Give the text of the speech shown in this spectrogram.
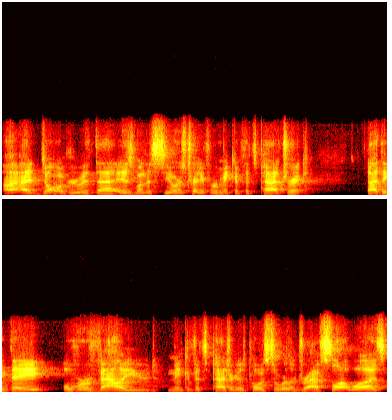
I, I don't agree with that is when the Steelers traded for Minkah Fitzpatrick. I think they overvalued Minkah Fitzpatrick as opposed to where the draft slot was.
